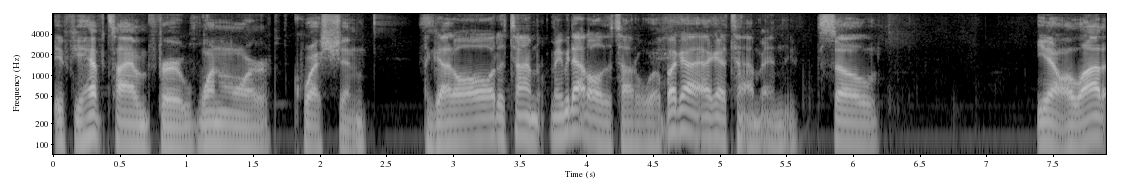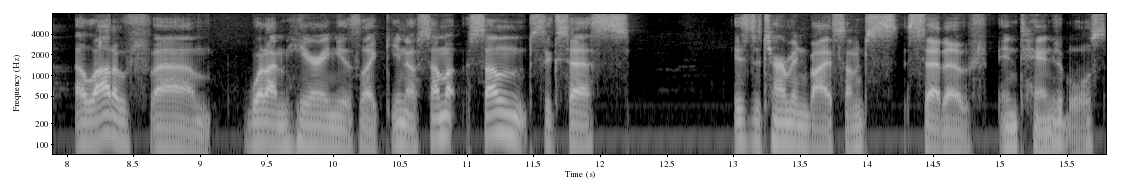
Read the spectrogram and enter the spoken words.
if you have time for one more question, I got all the time. Maybe not all the time in the world, but I got I got time. And so, you know, a lot a lot of um, what I'm hearing is like you know some some success is determined by some s- set of intangibles,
